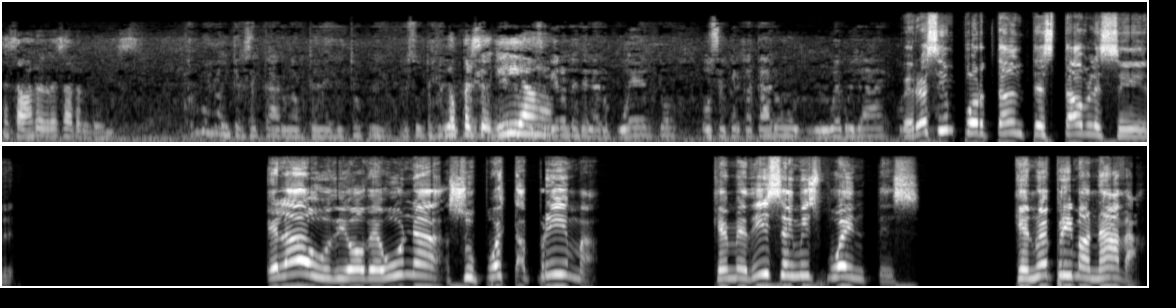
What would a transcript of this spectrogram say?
Pensaban regresar el lunes. ¿Cómo lo interceptaron a ustedes estos presuntos Lo perseguían. ¿Lo persiguieron desde el aeropuerto o se percataron luego ya? Pero es importante establecer el audio de una supuesta prima que me dicen mis fuentes que no es prima nada,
